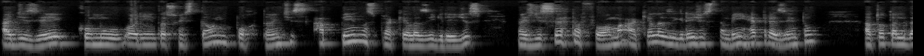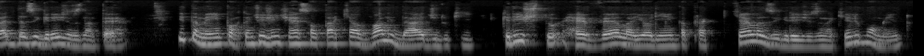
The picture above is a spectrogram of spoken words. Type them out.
a dizer como orientações tão importantes apenas para aquelas igrejas, mas de certa forma, aquelas igrejas também representam a totalidade das igrejas na Terra. E também é importante a gente ressaltar que a validade do que Cristo revela e orienta para aquelas igrejas naquele momento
